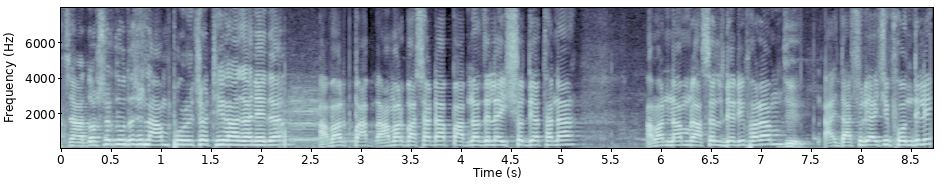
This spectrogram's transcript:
আচ্ছা দর্শকদের উদ্দেশ্যে নাম পরিচয় ঠিকানা জানিয়ে দেন। আমার আমার বাসাটা পাবনা জেলা ঈশ্বরদিয়া থানা। আমার নাম রাসেল ডেরি ফার্ম। আজ দাসুরি আইসি ফোন দিলি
